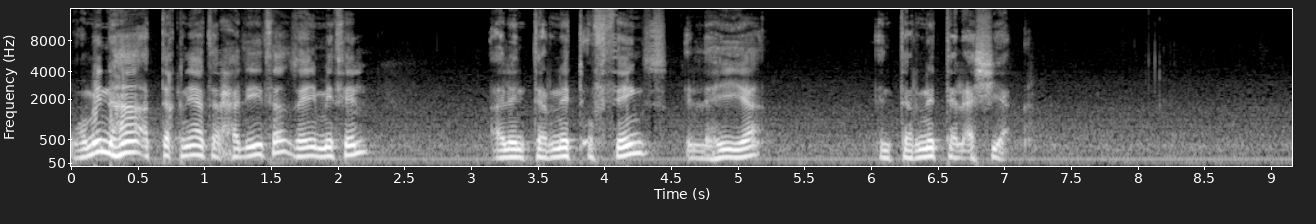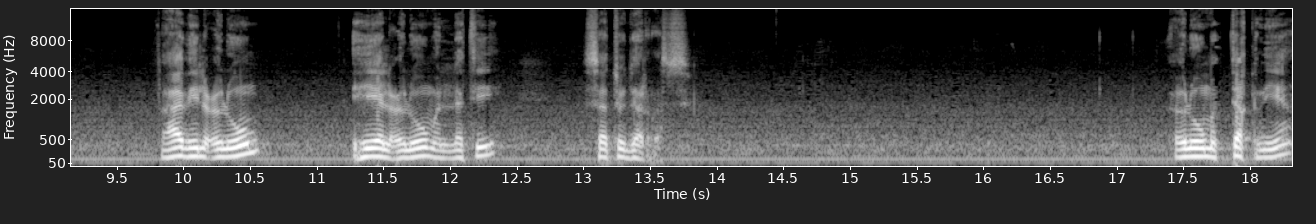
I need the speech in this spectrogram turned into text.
ومنها التقنيات الحديثة زي مثل ال Internet of Things اللي هي انترنت الأشياء. فهذه العلوم هي العلوم التي ستدرس. علوم التقنية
